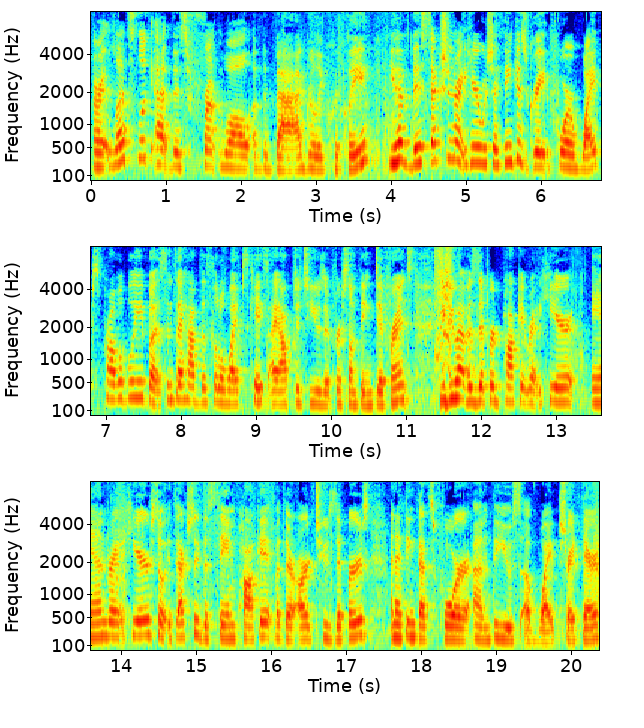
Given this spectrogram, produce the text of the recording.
All right, let's look at this front wall of the bag really quickly. You have this section right here, which I think is great for wipes probably, but since I have this little wipes case, I opted to use it for something different. You do have a zippered pocket right here and right here, so it's actually the same pocket, but there are two zippers, and I think that's for um, the use of wipes right there.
